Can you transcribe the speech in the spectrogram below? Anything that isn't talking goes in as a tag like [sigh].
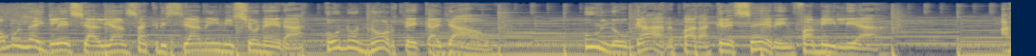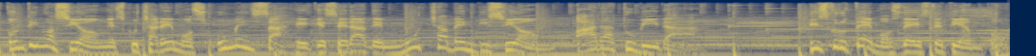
Somos la Iglesia Alianza Cristiana y Misionera Cono Norte Callao, un lugar para crecer en familia. A continuación escucharemos un mensaje que será de mucha bendición para tu vida. Disfrutemos de este tiempo.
